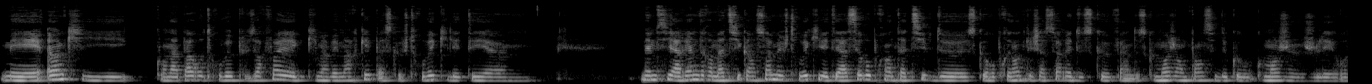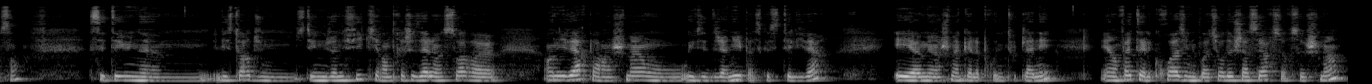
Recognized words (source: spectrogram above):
mais un qui qu'on n'a pas retrouvé plusieurs fois et qui m'avait marqué parce que je trouvais qu'il était euh, même s'il n'y a rien de dramatique en soi, mais je trouvais qu'il était assez représentatif de ce que représentent les chasseurs et de ce que, enfin, de ce que moi j'en pense et de comment je, les ressens. C'était une l'histoire d'une c'était une jeune fille qui rentrait chez elle un soir en hiver par un chemin où, il faisait déjà nuit parce que c'était l'hiver. Et mais un chemin qu'elle prenait toute l'année. Et en fait elle croise une voiture de chasseurs sur ce chemin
